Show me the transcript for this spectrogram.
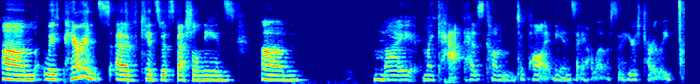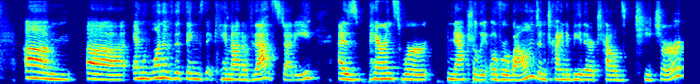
um, with parents of kids with special needs. Um, my my cat has come to paw at me and say hello. So here's Charlie. Um, uh, and one of the things that came out of that study, as parents were naturally overwhelmed and trying to be their child's teacher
